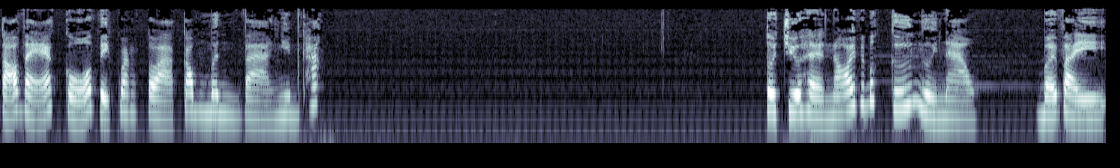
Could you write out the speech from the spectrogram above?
tỏ vẻ của vị quan tòa công minh và nghiêm khắc. Tôi chưa hề nói với bất cứ người nào, bởi vậy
